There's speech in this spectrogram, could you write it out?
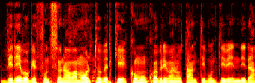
Vedevo che funzionava molto perché comunque aprivano tanti punti vendita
